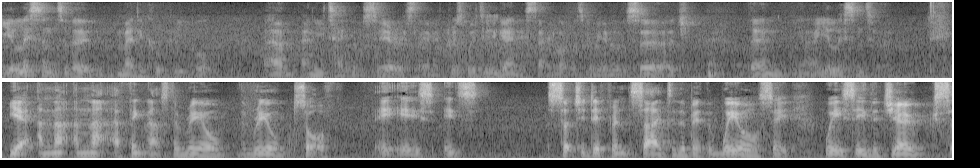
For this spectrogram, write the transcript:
you listen to the medical people um, and you take them seriously. And if Chris Whitty Mm. again is saying, look, there's going to be another surge, then you know you listen to him. Yeah, and that and that I think that's the real the real sort of it is it's such a different side to the bit that we all see. We see the jokes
